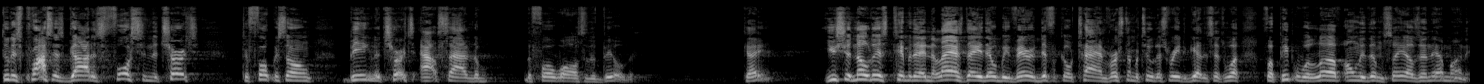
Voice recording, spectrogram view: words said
Through this process, God is forcing the church to focus on being the church outside of the, the four walls of the building. Okay? You should know this, Timothy, in the last days there will be very difficult time. Verse number two, let's read together. It says, What? For people will love only themselves and their money.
